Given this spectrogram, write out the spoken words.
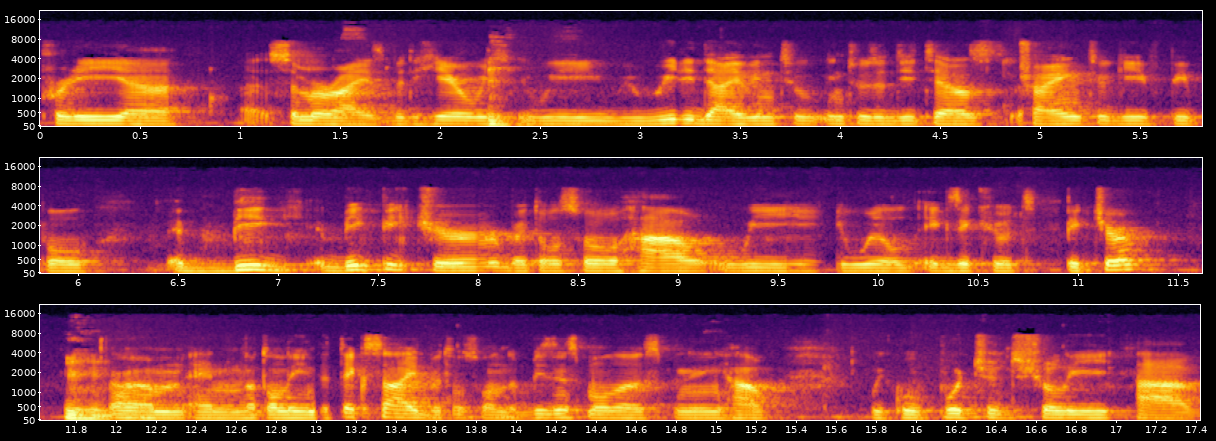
pretty uh, summarized. But here we, we, we really dive into into the details, trying to give people a big a big picture, but also how we will execute picture. Mm-hmm. Um, and not only in the tech side, but also on the business model, explaining how we could potentially have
